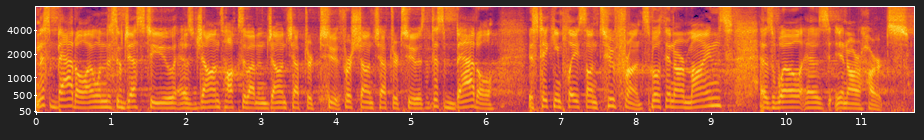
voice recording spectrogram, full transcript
In this battle, I wanted to suggest to you, as John talks about in John chapter 2, 1 John chapter 2, is that this battle is taking place on two fronts, both in our minds as well as in our hearts.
